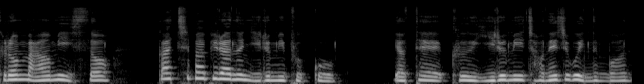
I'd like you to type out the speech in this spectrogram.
그런 마음이 있어 까치밥이라는 이름이 붙고 여태 그 이름이 전해지고 있는 건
